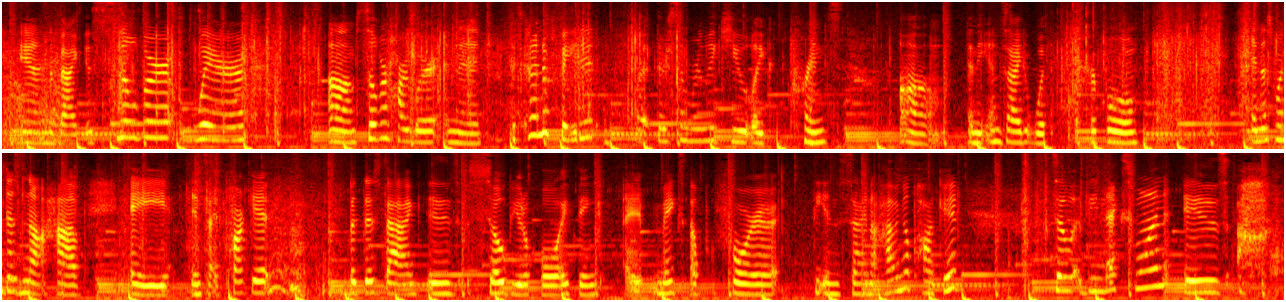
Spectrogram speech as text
And the bag is silver where um, silver hardware and then it's kind of faded but there's some really cute like prints um, in the inside with purple and this one does not have a inside pocket but this bag is so beautiful. I think it makes up for the inside not having a pocket. So the next one is uh,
